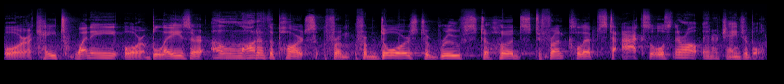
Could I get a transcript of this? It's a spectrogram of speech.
or a K20 or a Blazer, a lot of the parts from, from doors to roofs to hoods to front clips to axles, they're all interchangeable.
